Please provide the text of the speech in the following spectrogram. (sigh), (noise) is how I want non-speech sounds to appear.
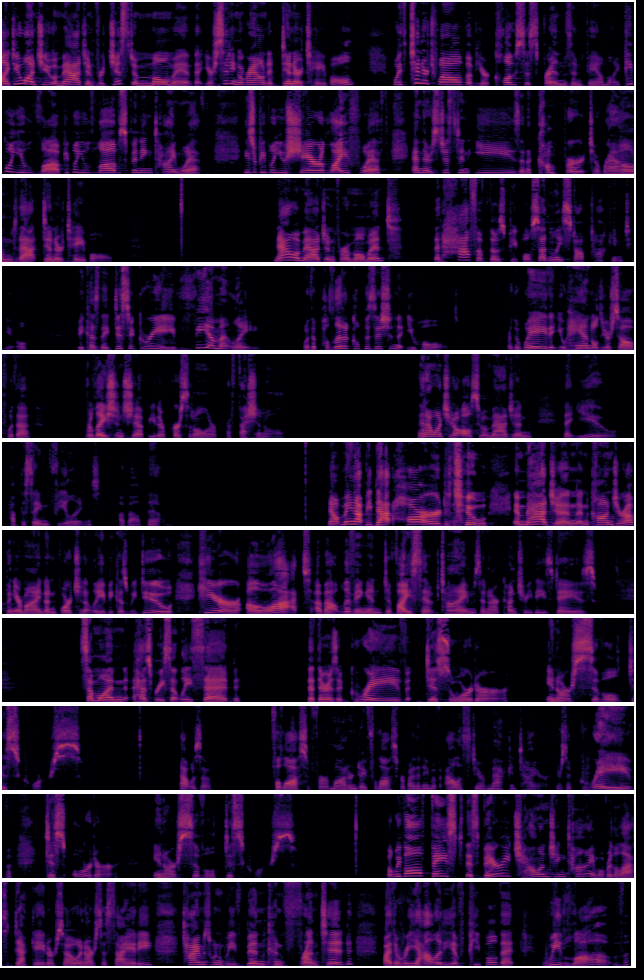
Well, I do want you to imagine for just a moment that you're sitting around a dinner table with 10 or 12 of your closest friends and family, people you love, people you love spending time with. These are people you share life with, and there's just an ease and a comfort around that dinner table. Now imagine for a moment that half of those people suddenly stop talking to you because they disagree vehemently with a political position that you hold or the way that you handled yourself with a relationship, either personal or professional. Then I want you to also imagine that you have the same feelings about them. Now, it may not be that hard (laughs) to imagine and conjure up in your mind, unfortunately, because we do hear a lot about living in divisive times in our country these days. Someone has recently said that there is a grave disorder in our civil discourse. That was a philosopher, modern day philosopher by the name of Alasdair MacIntyre. There's a grave disorder in our civil discourse. But we've all faced this very challenging time over the last decade or so in our society, times when we've been confronted by the reality of people that we love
